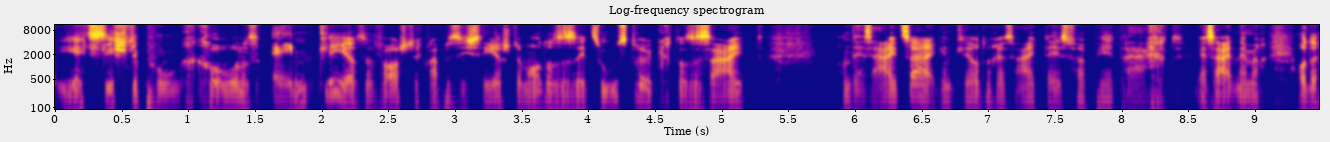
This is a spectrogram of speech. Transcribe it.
jetzt ist der Punkt gekommen, wo es endlich, also fast, ich glaube, es ist das erste Mal, dass er es jetzt ausdrückt, dass er sagt, und er sagt es eigentlich, oder? Er sagt, die SVP hat recht. Er sagt nämlich, oder?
